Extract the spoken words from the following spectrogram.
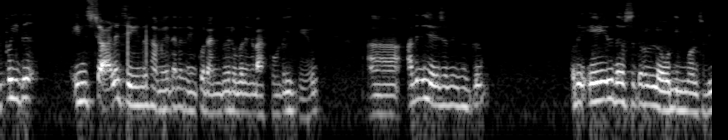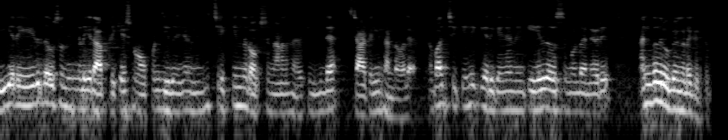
ഇപ്പോൾ ഇത് ഇൻസ്റ്റാൾ ചെയ്യുന്ന സമയത്ത് തന്നെ നിങ്ങൾക്ക് ഒരു അൻപത് രൂപ നിങ്ങളുടെ അക്കൗണ്ടിൽ കയറും. അതിനുശേഷം നിങ്ങൾക്ക് ഒരു ഏഴ് ദിവസത്തുള്ള ലോഗിൻ ബോൺസ് ഉണ്ട്. ഈ ഒരു ഏഴ് ദിവസം നിങ്ങൾ ഈ ഒരു ആപ്ലിക്കേഷൻ ഓപ്പൺ ചെയ്ത് കഴിഞ്ഞാൽ നിങ്ങൾക്ക് ചെക്ക് ഇൻ ഒരു ഓപ്ഷൻ കാണാൻ സാധിക്കും. ഇതിന്റെ സ്റ്റാർട്ടിങ്ങിൽ കണ്ട പോലെ. അപ്പോൾ ആ ചെക്കിങ്ങിൽ കയറി കഴിഞ്ഞാൽ നിങ്ങൾക്ക് ഏഴ് ദിവസം കൊണ്ട് തന്നെ ഒരു അൻപത് രൂപയും കൂടെ കിട്ടും.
